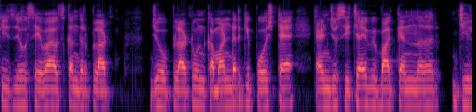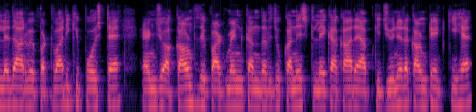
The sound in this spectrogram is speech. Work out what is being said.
की जो सेवा है, उसके अंदर प्लाट जो प्लाटून कमांडर की पोस्ट है एंड जो सिंचाई विभाग के अंदर जिलेदार व पटवारी की पोस्ट है एंड जो अकाउंट्स डिपार्टमेंट के अंदर जो कनिष्ठ लेखाकार है, आपकी जूनियर अकाउंटेंट की है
